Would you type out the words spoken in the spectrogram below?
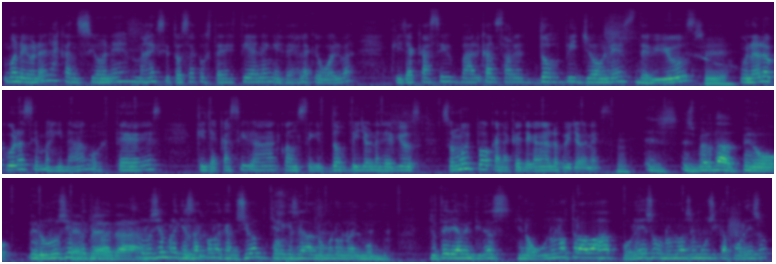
Y Bueno, y una de las canciones más exitosas que ustedes tienen es Déjala que vuelva, que ya casi va a alcanzar el 2 billones de views. Sí. Una locura, ¿se imaginaban ustedes que ya casi van a conseguir 2 billones de views? Son muy pocas las que llegan a los billones. Es, es verdad, pero, pero uno, siempre Es que saca, uno siempre que saca una canción quiere que sea la número uno del mundo. Yo te diría mentiras que no, uno no trabaja por eso, uno no hace música por eso,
